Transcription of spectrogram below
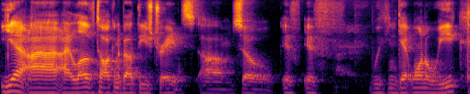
Yeah, I, I love talking about these trades. Um, so if if we can get one a week,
